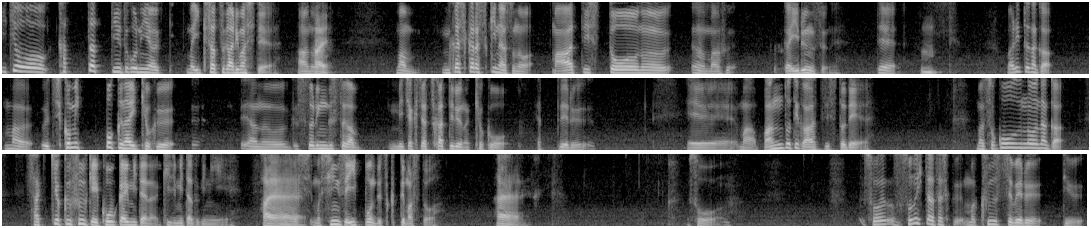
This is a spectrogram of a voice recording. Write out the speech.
一応買ったっていうところには、まあ、いきさつがありましてあの、はい。まあ、昔から好きなその、まあ、アーティストの、うんまあ、ふがいるんですよねでうん。割となんか、まあ、打ち込みっぽくない曲あのストリングスとかめちゃくちゃ使ってるような曲をやってる、えーまあ、バンドっていうかアーティストで、まあ、そこのなんか作曲風景公開みたいな記事見た時に、はいはいはい。もうシンセ一本で作ってますとはいはい。そうそその人は確か、まあ、クーセベルっていう、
